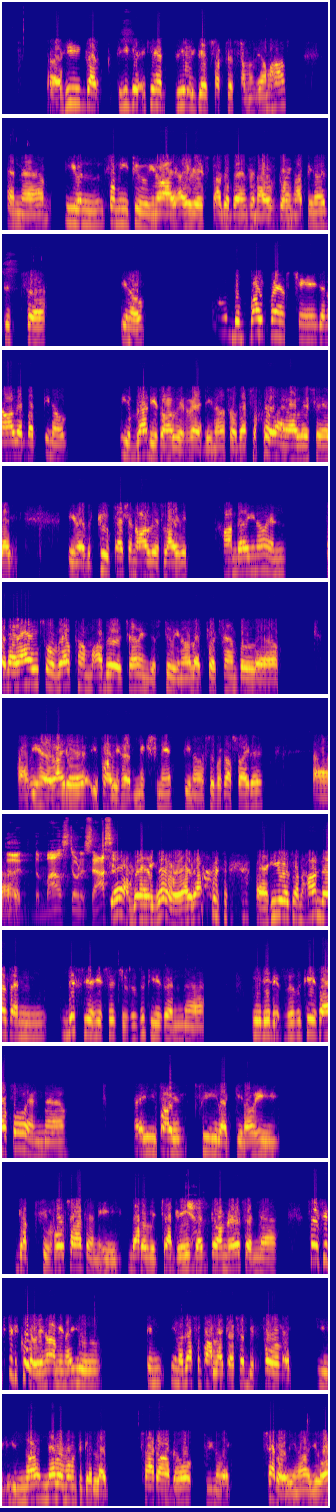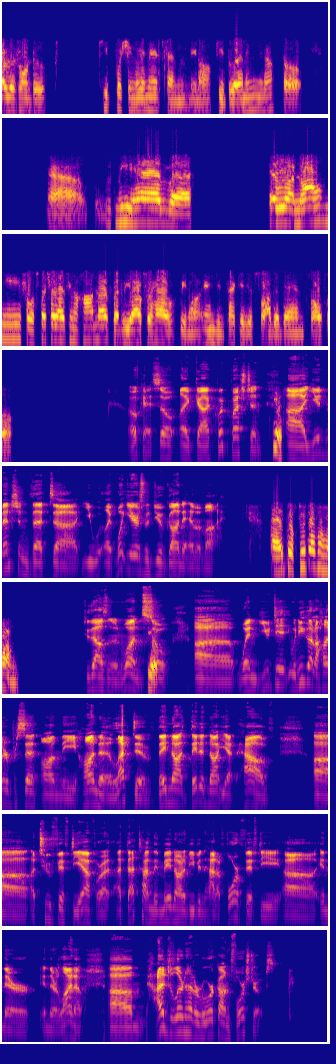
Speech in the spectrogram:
uh, he got he he had really great success on Yamahas, and uh, even for me too, you know I, I raced other brands when I was growing up. You know it's, it's uh, you know the bike brands change and all that, but you know your blood is always red. You know, so that's why I always say like you know the true passion always lie with Honda. You know, and but I also welcome other challenges too. You know, like for example, uh, uh, we had a rider. You probably heard Nick Schmidt. You know, a Supercross rider. Uh, The the milestone assassin. yeah, there you go. Right uh, he was on Hondas, and this year he switched to Suzuki's, and uh, he did his Suzuki's also. And uh, uh, you probably see, like you know, he got few holes up, and he battled with Chad Reed Yeah. that Ramirez, and uh, so it's, it's pretty cool. You know, I mean, you in you know that's the part like I said before, like you you no, never want to get like flat out or you know like settle. You know, you always want to keep pushing limits and you know keep learning. You know, so uh, we have. Uh, everyone know me for specializing in Hondas, but we also have you know engine packages for other brands also. Okay, so like, uh, quick question. Yes. Uh, you'd mentioned that uh, you like what years would you have gone to MMI? Uh, it was 2001. 2001. So uh, when you did when you got 100% on the Honda elective, they not they did not yet have uh, a 250F or at, at that time they may not have even had a 450 uh, in their in their lineup. Um, how did you learn how to work on four strokes?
